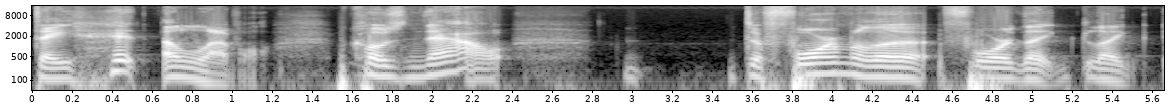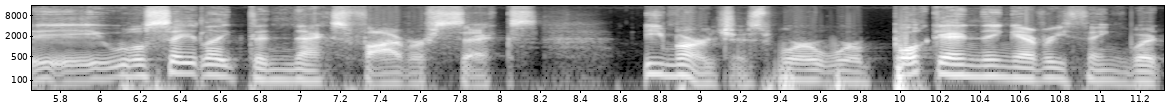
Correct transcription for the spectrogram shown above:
they hit a level because now the formula for like like we'll say like the next five or six emerges. We're we're bookending everything with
